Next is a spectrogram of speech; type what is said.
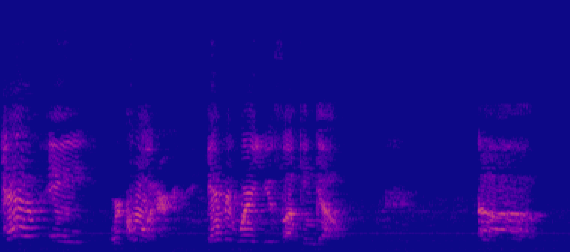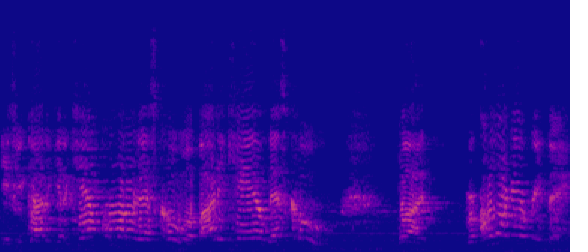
Have a recorder everywhere you fucking go. Uh, if you gotta get a camcorder, that's cool. A body cam, that's cool. But record everything.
